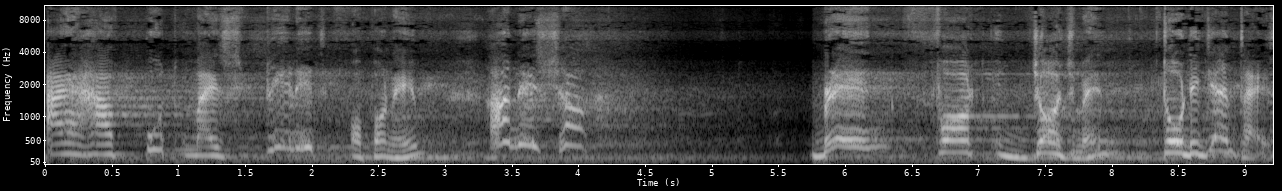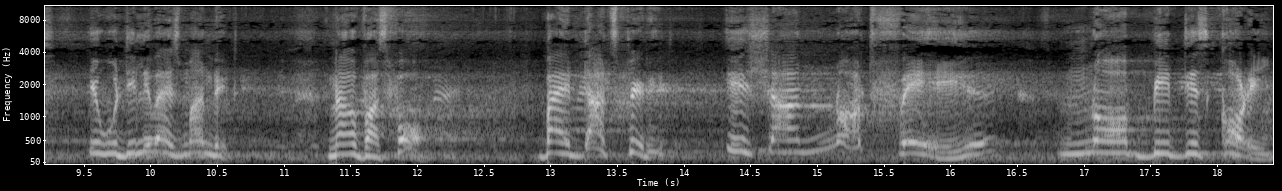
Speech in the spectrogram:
I have put my spirit upon him, and he shall bring forth judgment to the Gentiles. He will deliver his mandate. Now, verse 4 By that spirit, he shall not fail nor be discouraged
